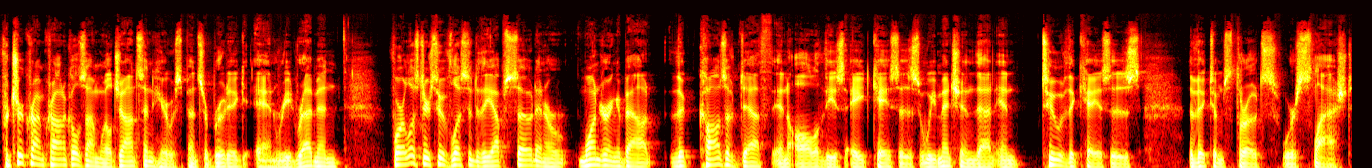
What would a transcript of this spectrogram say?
For True Crime Chronicles, I'm Will Johnson here with Spencer Brudig and Reed Redmond. For listeners who have listened to the episode and are wondering about the cause of death in all of these eight cases, we mentioned that in two of the cases, the victims' throats were slashed.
